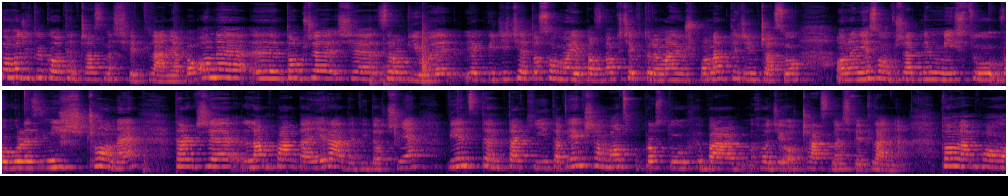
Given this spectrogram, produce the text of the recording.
to chodzi tylko o ten czas naświetlania, bo one y, dobrze się zrobiły. Jak widzicie, to są moje paznokcie, które mają już ponad tydzień czasu. One nie są w żadnym miejscu w ogóle zniszczone, także lampa daje radę widocznie, więc ten taki, ta większa moc po prostu chyba chodzi o czas naświetlania. Tą lampą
